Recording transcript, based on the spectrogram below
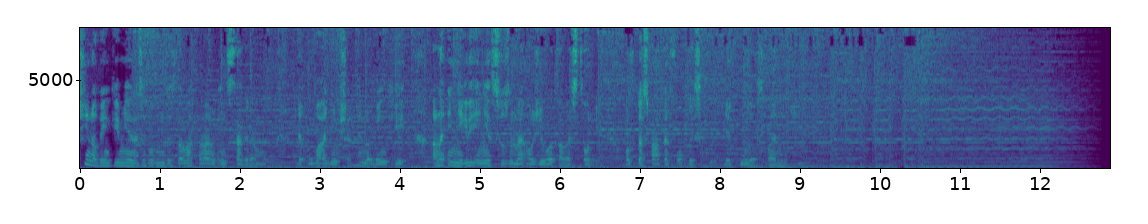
další novinky mě nezapomeňte sledovat na mém Instagramu, kde uvádím všechny novinky, ale i někdy i něco z mého života ve story. Odkaz máte v popisku. Děkuji za slednutí.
